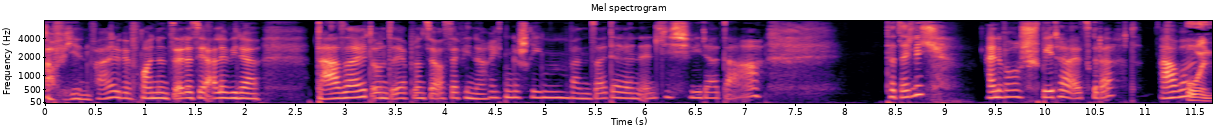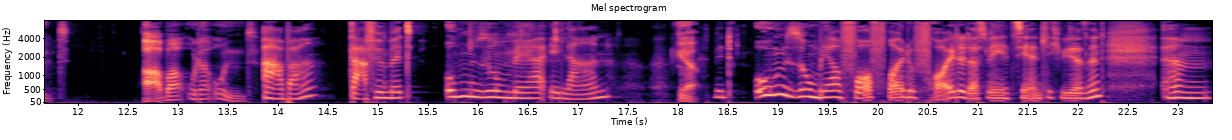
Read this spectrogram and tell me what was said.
Auf jeden Fall. Wir freuen uns sehr, dass ihr alle wieder da seid und ihr habt uns ja auch sehr viele Nachrichten geschrieben. Wann seid ihr denn endlich wieder da? Tatsächlich eine Woche später als gedacht, aber. Und, aber oder und? Aber dafür mit umso mehr Elan. Ja. Mit umso mehr Vorfreude, Freude, dass wir jetzt hier endlich wieder sind. Ähm,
